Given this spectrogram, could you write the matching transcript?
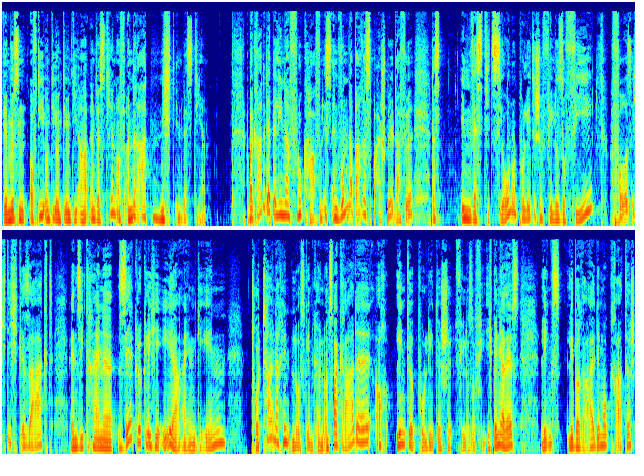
wir müssen auf die und die und die und die Art investieren, auf andere Arten nicht investieren. Aber gerade der Berliner Flughafen ist ein wunderbares Beispiel dafür, dass Investition und politische Philosophie, vorsichtig gesagt, wenn sie keine sehr glückliche Ehe eingehen, total nach hinten losgehen können. Und zwar gerade auch linke politische Philosophie. Ich bin ja selbst linksliberal demokratisch.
